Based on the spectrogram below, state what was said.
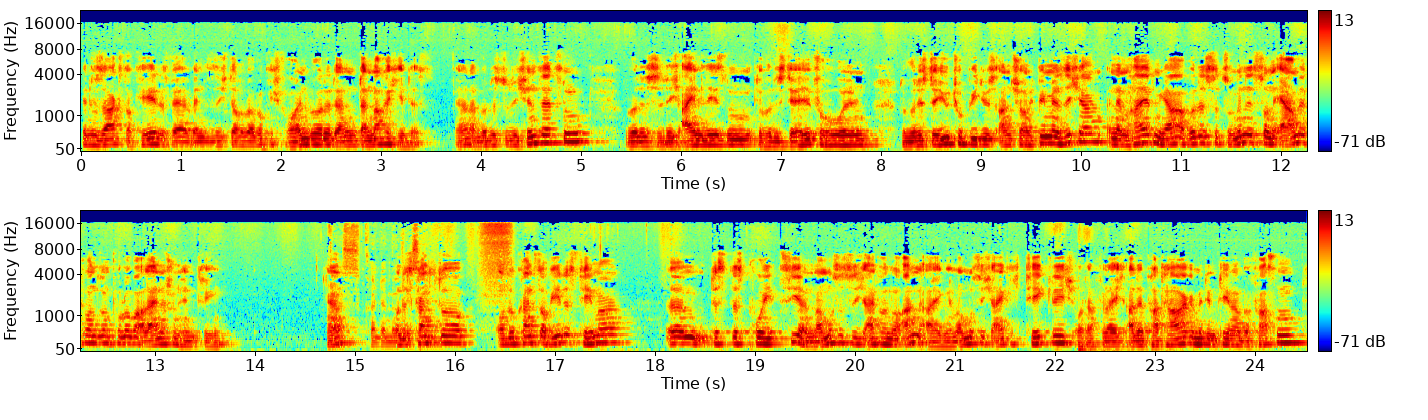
wenn du sagst, okay, das wäre, wenn sie sich darüber wirklich freuen würde, dann, dann mache ich ihr das. Ja, dann würdest du dich hinsetzen, würdest du dich einlesen, du würdest dir Hilfe holen, du würdest dir YouTube-Videos anschauen. Ich bin mir sicher, in einem halben Jahr würdest du zumindest so einen Ärmel von so einem Pullover alleine schon hinkriegen. Ja? Das könnte möglich und das kannst sein, ja. du und du kannst auf jedes Thema ähm, das, das projizieren. Man muss es sich einfach nur aneignen. Man muss sich eigentlich täglich oder vielleicht alle paar Tage mit dem Thema befassen.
